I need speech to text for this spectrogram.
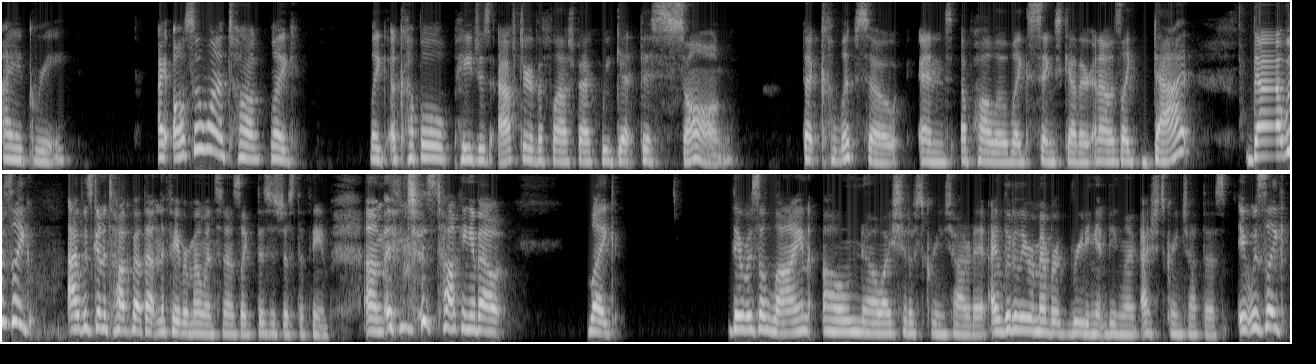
I agree. I also want to talk like like a couple pages after the flashback we get this song that Calypso and Apollo like sing together and I was like that that was like I was going to talk about that in the favorite moments and I was like this is just the theme. Um just talking about like there was a line oh no i should have screenshotted it i literally remember reading it and being like i should screenshot this it was like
